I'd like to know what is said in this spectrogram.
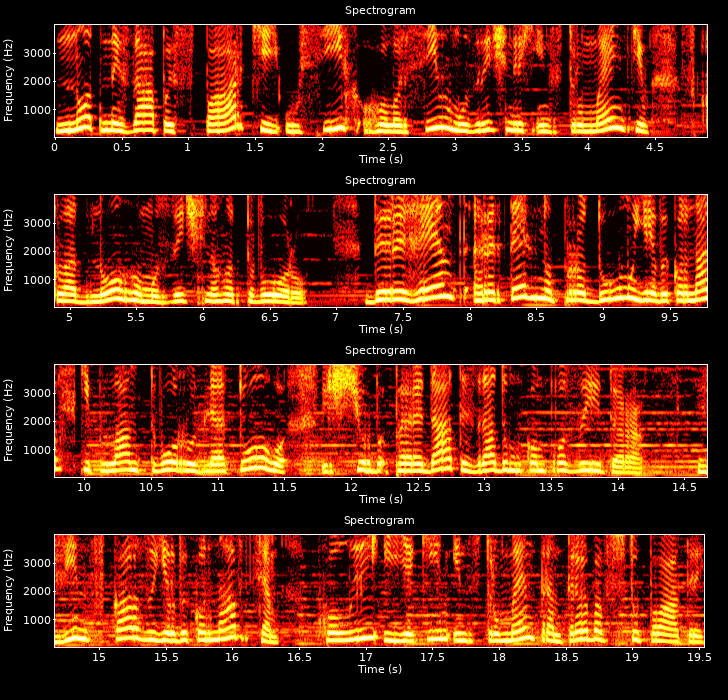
нотний запис партій усіх голосів музичних інструментів складного музичного твору. Диригент ретельно продумує виконавський план твору для того, щоб передати задум композитора. Він вказує виконавцям, коли і яким інструментам треба вступати,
